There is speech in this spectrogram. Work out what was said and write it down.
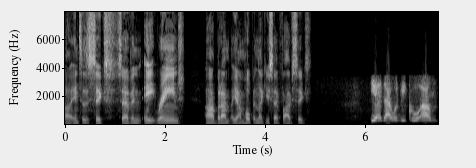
uh, into the six, seven, eight range. Uh, but I'm yeah I'm hoping like you said five, six. Yeah, that would be cool. Um,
